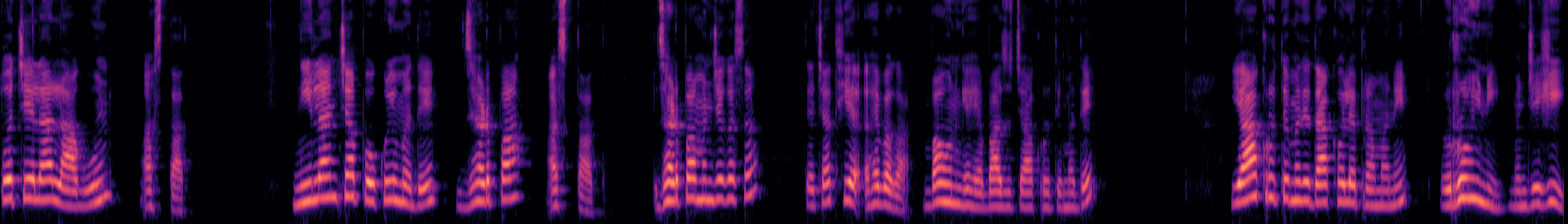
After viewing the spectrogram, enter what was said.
त्वचेला लागून असतात. नीलांच्या पोकळीमध्ये झडपा असतात. झडपा म्हणजे कसं? त्याच्यात हे हे बघा पाहून घ्या ह्या बाजूच्या आकृतीमध्ये. या आकृतीमध्ये दाखवल्याप्रमाणे रोहिणी म्हणजे ही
